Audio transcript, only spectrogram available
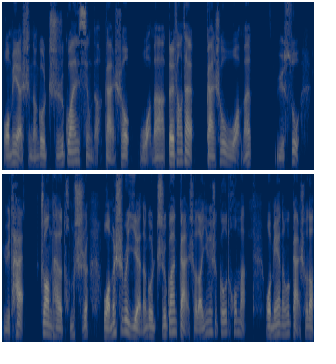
我们也是能够直观性的感受我们啊，对方在感受我们语速、语态、状态的同时，我们是不是也能够直观感受到？因为是沟通嘛，我们也能够感受到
